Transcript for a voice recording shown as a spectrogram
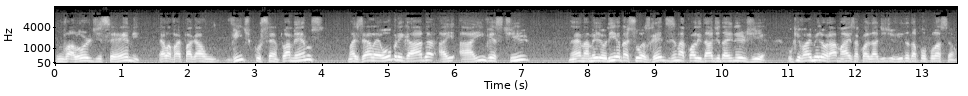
um valor de ICM ela vai pagar um 20% a menos mas ela é obrigada a, a investir né, na melhoria das suas redes e na qualidade da energia, o que vai melhorar mais a qualidade de vida da população.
